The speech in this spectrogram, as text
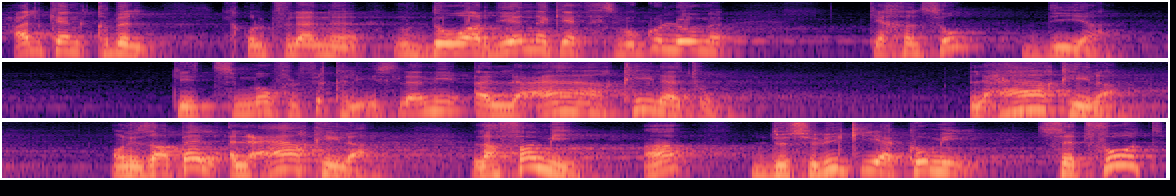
بحال كان قبل كيقول لك فلان من الدوار ديالنا كيتحسبوا كلهم كيخلصوا الدية. كيتسموا في الفقه الإسلامي العاقلة. العاقلة. On les appelle العاقلة. La famille hein, de celui qui a commis cette faute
